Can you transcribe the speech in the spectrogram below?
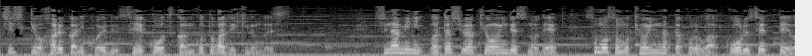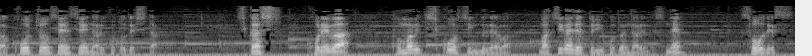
知識をはるかに超える成功をつかむことができるのです。ちなみに私は教員ですので、そもそも教員になった頃はゴール設定は校長先生になることでした。しかし、これは友達コーチングでは間違いだということになるんですね。そうです。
